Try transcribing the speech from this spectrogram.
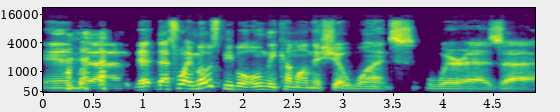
and uh, that, that's why most people only come on this show once. Whereas, uh,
